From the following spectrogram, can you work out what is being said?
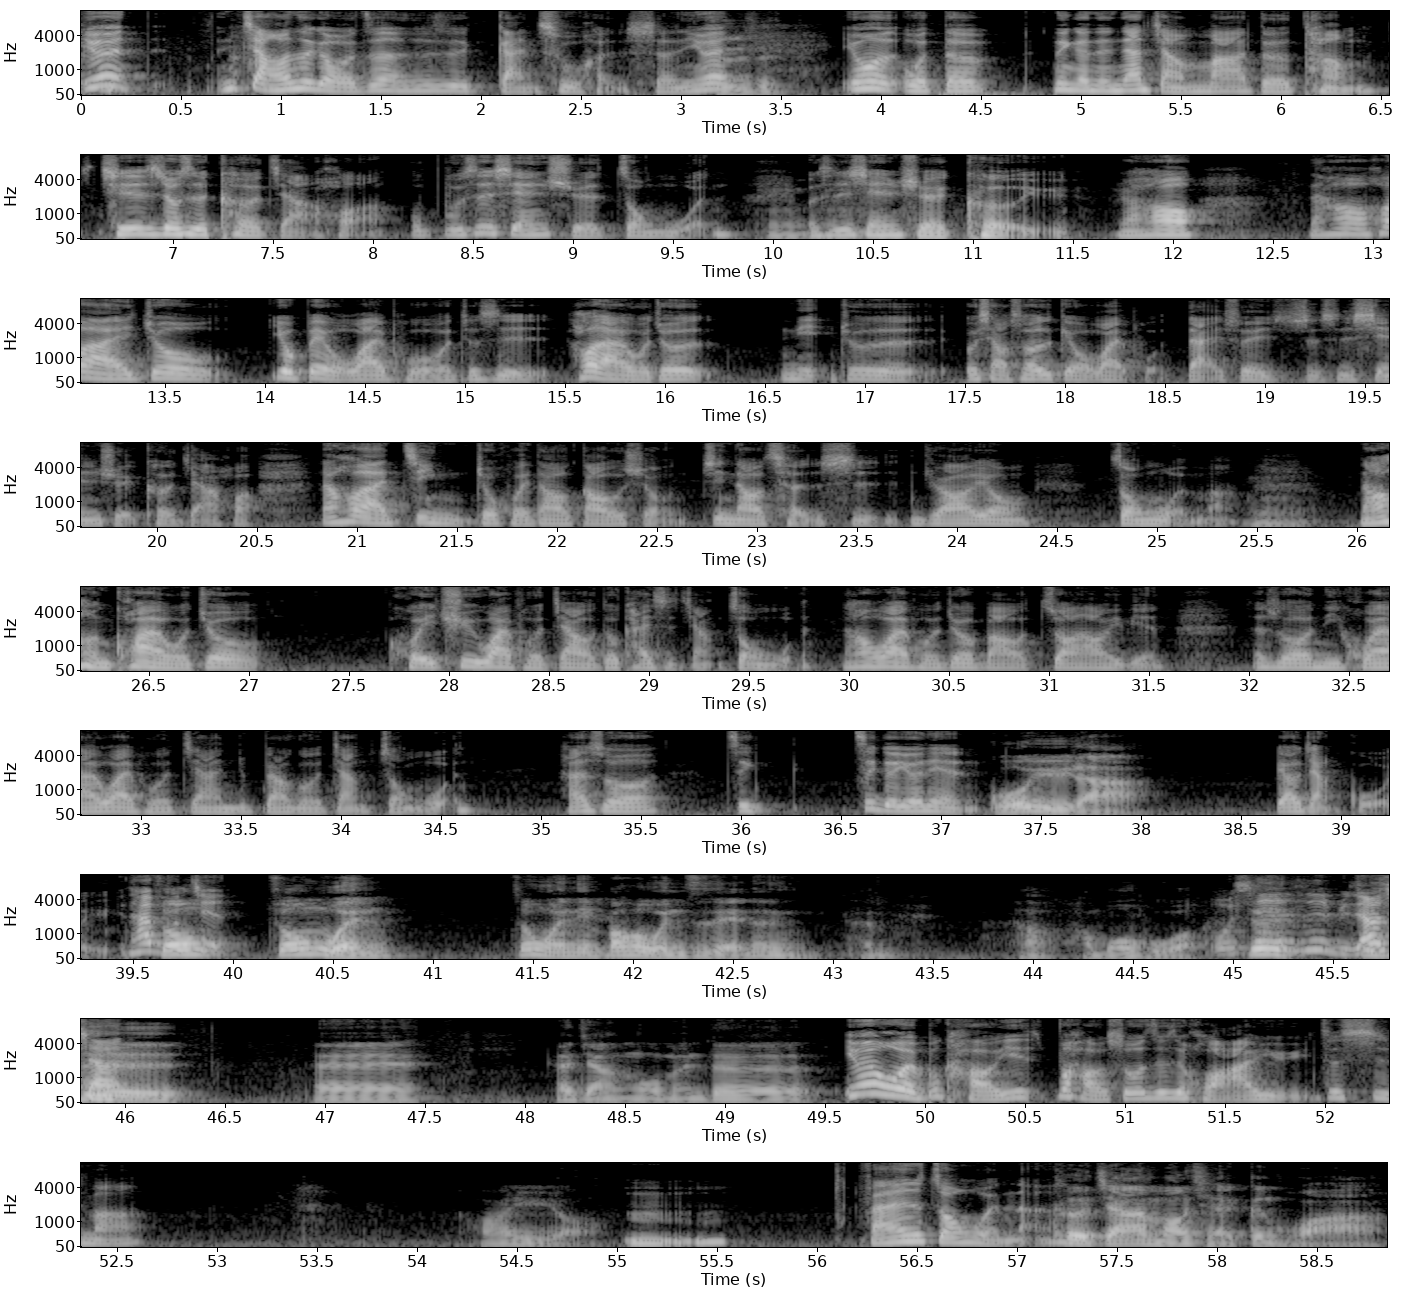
因为你讲到这个，我真的就是感触很深。因为因为我的那个人家讲 mother tongue，其实就是客家话。我不是先学中文，我是先学客语，然后然后后来就又被我外婆，就是后来我就。你就是我小时候是给我外婆带，所以只是先学客家话。然后后来进就回到高雄，进到城市，你就要用中文嘛。嗯。然后很快我就回去外婆家，我都开始讲中文。然后外婆就把我抓到一边，她说：“你回来外婆家，你就不要给我讲中文。”她说：“这这个有点国语啦，不要讲国语。”他不见中文，中文连包括文字哎，那种很好好模糊哦。我现在是比较想。呃，要讲我们的，因为我也不好意不好说这是华语，这是吗？华语哦，嗯，反正是中文呐。客家毛起来更滑，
